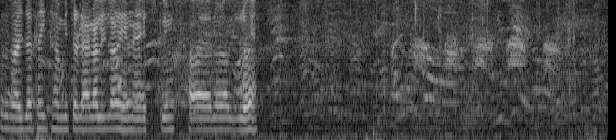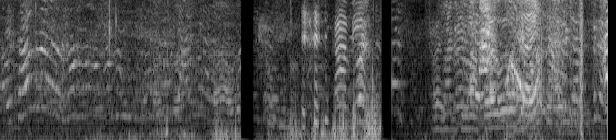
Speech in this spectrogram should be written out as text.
तर गाडी आता इथे आम्ही चढायला आलेलो आहे ना आईस्क्रीम खायला लागलेलो आहे माकडं बघ कसे आहे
